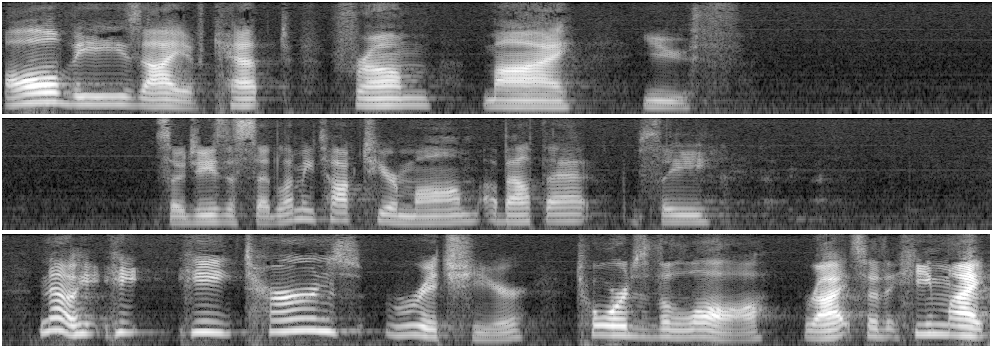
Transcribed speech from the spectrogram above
all these I have kept from my youth. So Jesus said, Let me talk to your mom about that. See? No, he, he, he turns rich here towards the law, right? So that he might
